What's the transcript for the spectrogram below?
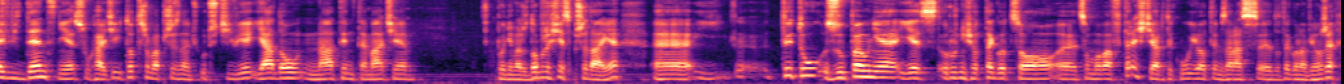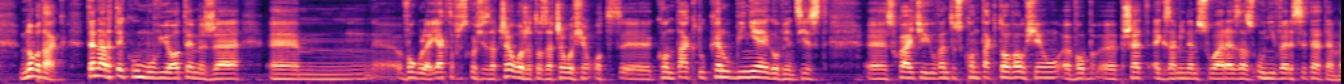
ewidentnie, słuchajcie, i to trzeba przyznać uczciwie, jadą na tym temacie ponieważ dobrze się sprzedaje. E, I tytuł zupełnie jest, różni się od tego, co, e, co mowa w treści artykułu i o tym zaraz e, do tego nawiążę. No bo tak, ten artykuł mówi o tym, że w ogóle jak to wszystko się zaczęło, że to zaczęło się od kontaktu Kerubiniego, więc jest, słuchajcie, Juventus kontaktował się przed egzaminem Suareza z uniwersytetem,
